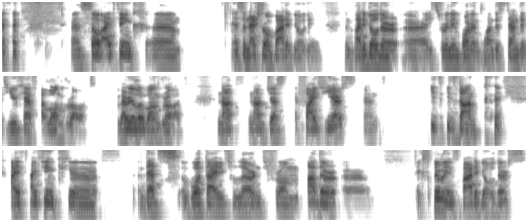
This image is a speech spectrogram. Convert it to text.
and so i think um, as a natural bodybuilding and bodybuilder uh, it's really important to understand that you have a long growth very long growth not not just five years and it's it's done. I I think uh, that's what I've learned from other uh, experienced bodybuilders,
